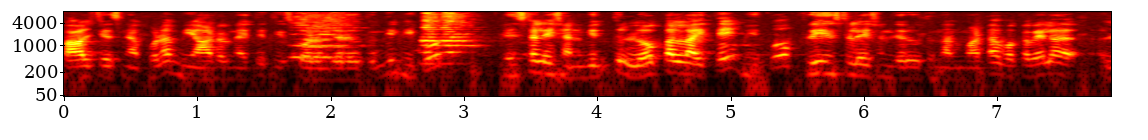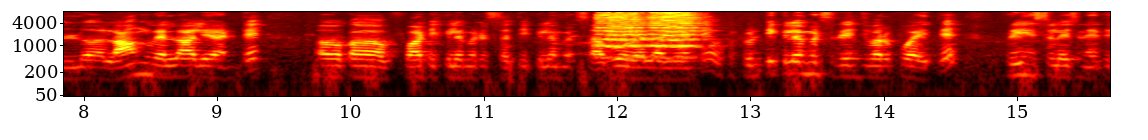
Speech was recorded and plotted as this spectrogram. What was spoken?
కాల్ చేసినా కూడా మీ ఆర్డర్ని అయితే తీసుకోవడం జరుగుతుంది. మీకు ఇన్స్టలేషన్ విత్ లోకల్ అయితే మీకు ఫ్రీ ఇన్స్టలేషన్ జరుగుతుంది అనమాట ఒకవేళ లాంగ్ వెళ్ళాలి అంటే ఒక forty kilometres thirty kilometres above వెళ్ళాలి అంటే ఒక ట్వంటీ కిలోమీటర్స్ రేంజ్ వరకు అయితే ఫ్రీ ఇన్స్టలేషన్ అయితే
